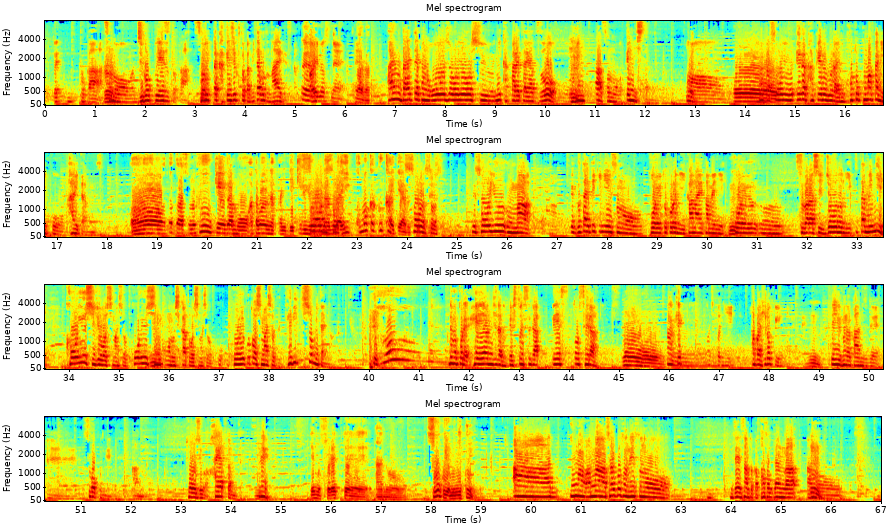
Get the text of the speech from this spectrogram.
とか、うんその、地獄絵図とか、そういった掛け軸とか見たことないですか、ええありますね。ええあれも大体この往生要集に書かれたやつを、うんみんな、その、絵にしたの。あおだかそういう絵が描けるぐらいに事細かにこう描いてあるんですよ。ああ、だからその風景がもう頭の中にできるようなぐらい細かく書いてあるってそうです、そうです。で、そういう、うんまあ、で具体的にその、こういうところに行かないために、うんこういう、うん素晴らしい浄土に行くために、こういう修行をしましょう。こういう信仰の仕方をしましょう。ここういうことをしましょうって手引き書みたいな。はでもこれ平安時代のベストセラー、ベストセラーなんです。ぁ。おー。なんか結構の人に幅広く読まれて、うん。っていう風な感じで、えーすごくね、あの、当時は流行ったみたいですね。でもそれって、あの、すごく読みにくいのあー、今はまあ、それこそね、その、前さんとかパソコンが、あの、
